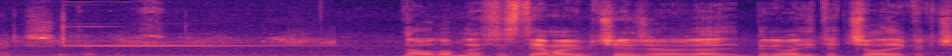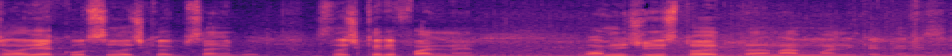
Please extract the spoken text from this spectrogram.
решить это все. Да, удобная система, Changer э, переводить от человека к человеку, ссылочка в описании будет. Ссылочка рефальная. Вам ничего не стоит, а нам маленькая комиссия.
